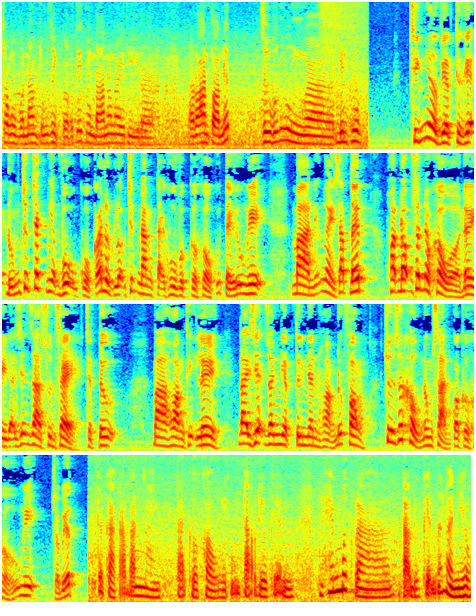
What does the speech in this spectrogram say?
trong một năm chống dịch và cái Tết Nguyên đán năm nay thì là, là nó an toàn nhất, giữ vững vùng à, biên cương. Chính nhờ việc thực hiện đúng chức trách nhiệm vụ của các lực lượng chức năng tại khu vực cửa khẩu quốc tế hữu nghị mà những ngày giáp Tết, hoạt động xuất nhập khẩu ở đây đã diễn ra suôn sẻ, trật tự. Bà Hoàng Thị Lê, đại diện doanh nghiệp tư nhân Hoàng Đức Phong, chuyên xuất khẩu nông sản qua cửa khẩu hữu nghị cho biết. Tất cả các ban ngành tại cửa khẩu thì cũng tạo điều kiện hết mức là tạo điều kiện rất là nhiều,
